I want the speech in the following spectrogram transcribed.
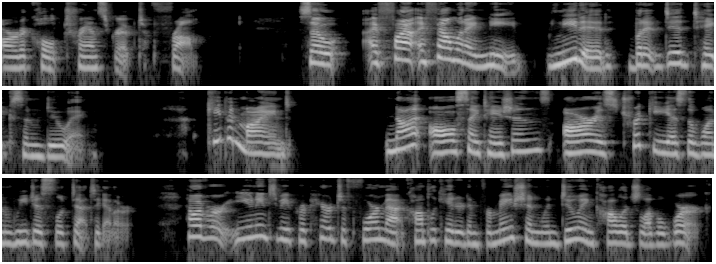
article transcript from. So I, fi I found what I need needed, but it did take some doing. Keep in mind, not all citations are as tricky as the one we just looked at together. However, you need to be prepared to format complicated information when doing college level work.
